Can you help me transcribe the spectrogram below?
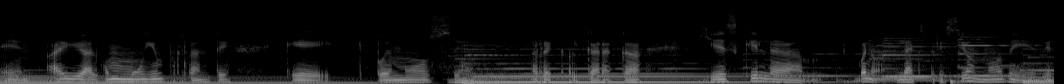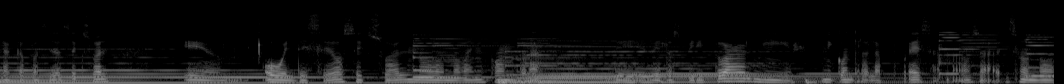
eh, hay algo muy importante que, podemos recalcar acá y es que la bueno, la expresión ¿no? de, la capacidad sexual em, o el deseo sexual no, no va en contra de, espiritual ni, ni, contra la pureza, ¿no? O sea, eso no,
